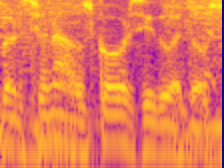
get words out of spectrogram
versionados, covers y duetos.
